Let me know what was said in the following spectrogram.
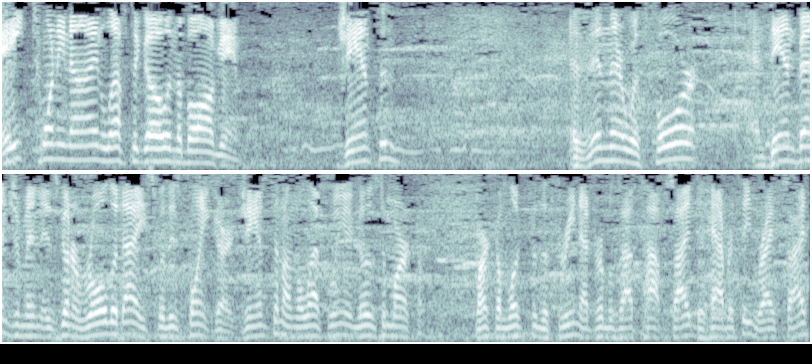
8.29 left to go in the ball game. Jansen is in there with four. And Dan Benjamin is going to roll the dice with his point guard. Jansen on the left wing. It goes to Markham. Markham looked for the three. Now dribbles out top side to Haberthy. Right side.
